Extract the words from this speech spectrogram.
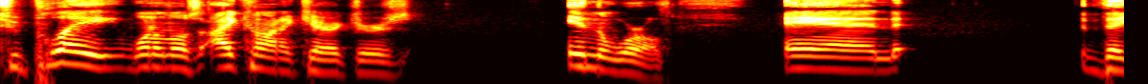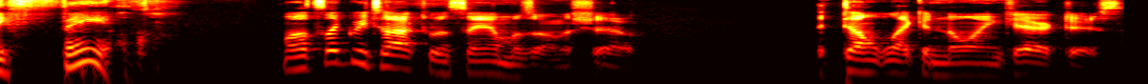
to play one of the most iconic characters in the world, and they failed. Well, it's like we talked when Sam was on the show. I don't like annoying characters.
